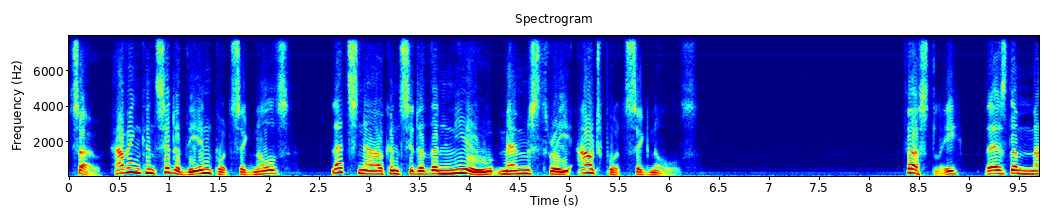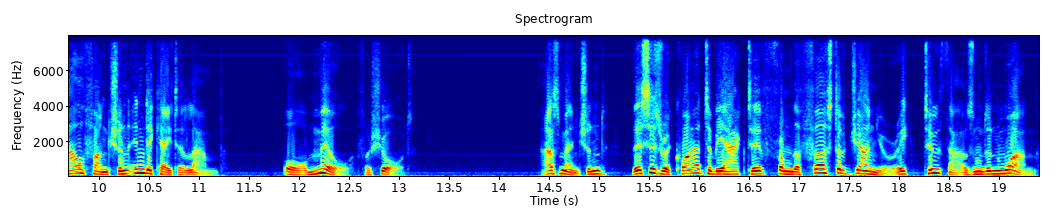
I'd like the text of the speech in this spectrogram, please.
So, having considered the input signals, Let's now consider the new MEMS3 output signals. Firstly, there's the malfunction indicator lamp, or MIL for short. As mentioned, this is required to be active from the 1st of January 2001.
